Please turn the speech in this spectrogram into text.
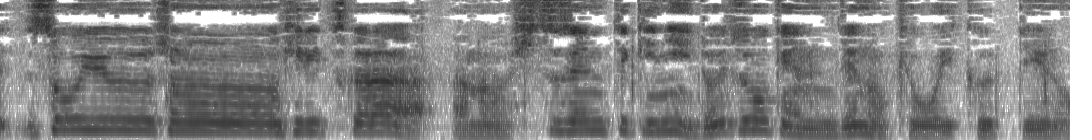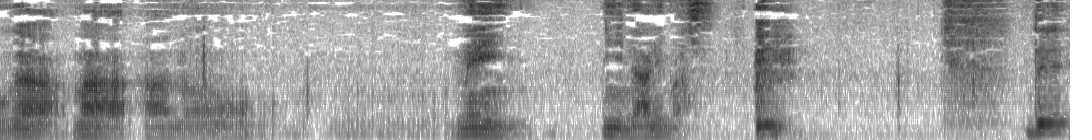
ー、そういうその比率からあの必然的にドイツ語圏での教育っていうのが、まあ、あのメインになります。で、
